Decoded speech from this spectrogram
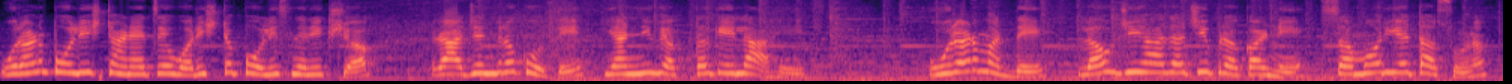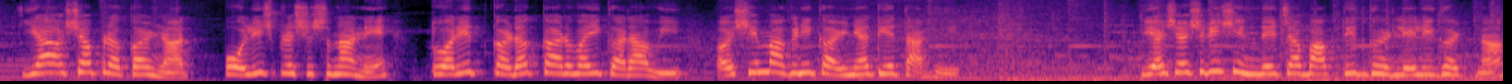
उरण पोलीस ठाण्याचे वरिष्ठ पोलीस निरीक्षक राजेंद्र कोते यांनी व्यक्त केला आहे. उरणमध्ये लव जिहादाची प्रकरणे समोर येत असून या अशा प्रकरणात पोलीस प्रशासनाने त्वरित कडक कारवाई करावी अशी मागणी करण्यात येत आहे. यशश्री शिंदेच्या बाबतीत घडलेली घटना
